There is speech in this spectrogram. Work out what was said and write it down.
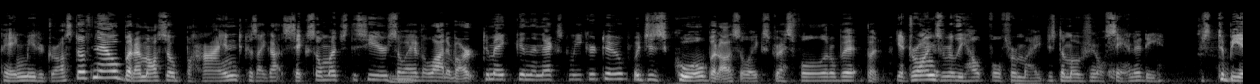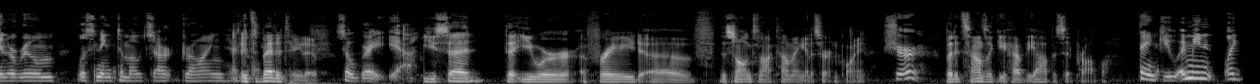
paying me to draw stuff now, but I'm also behind because I got sick so much this year, so mm-hmm. I have a lot of art to make in the next week or two, which is cool, but also like stressful a little bit. But yeah, drawing's really helpful for my just emotional sanity. Just to be in a room listening to Mozart drawing, It's meditative. so great. Yeah, You said that you were afraid of the songs not coming at a certain point, sure. but it sounds like you have the opposite problem. Thank you. I mean, like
